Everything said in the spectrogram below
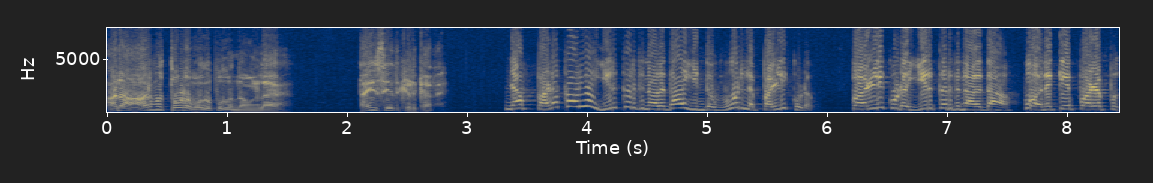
ஆனா ஆர்வத்தோட வகுப்புக்கு வந்தவங்கள தயவு செய்து கெடுக்காத. நான் பணக்காரியா இருக்கிறதுனாலதான் இந்த ஊர்ல பள்ளிக்கூடம். பள்ளிக்கூடம் இருக்கிறதுனாலதான் உனக்கே பழப்பு.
